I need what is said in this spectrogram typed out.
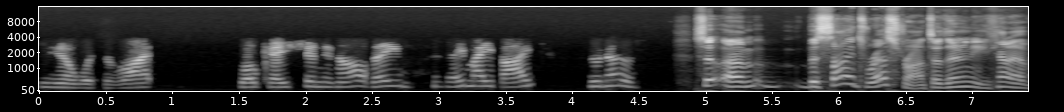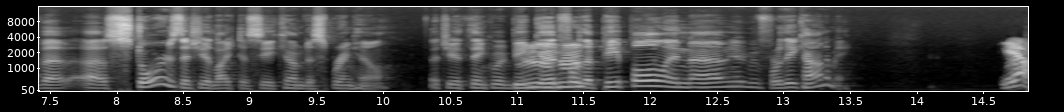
you know, with the right location and all, they they may bite. Who knows? So, um, besides restaurants, are there any kind of uh, uh, stores that you'd like to see come to Spring Hill that you think would be mm-hmm. good for mm-hmm. the people and uh, for the economy? Yeah,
